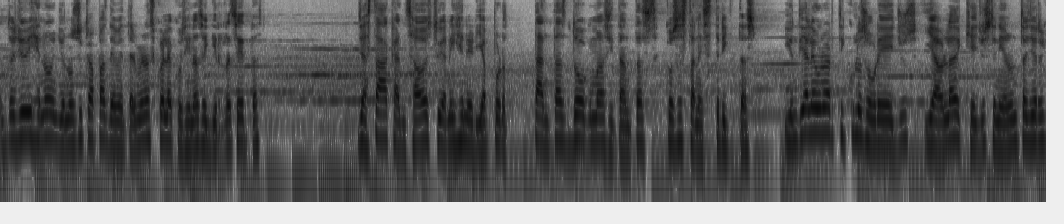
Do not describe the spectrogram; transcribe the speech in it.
Entonces yo dije, no, yo no soy capaz de meterme en una escuela de cocina a seguir recetas. Ya estaba cansado de estudiar ingeniería por tantas dogmas y tantas cosas tan estrictas. Y un día leo un artículo sobre ellos y habla de que ellos tenían un taller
